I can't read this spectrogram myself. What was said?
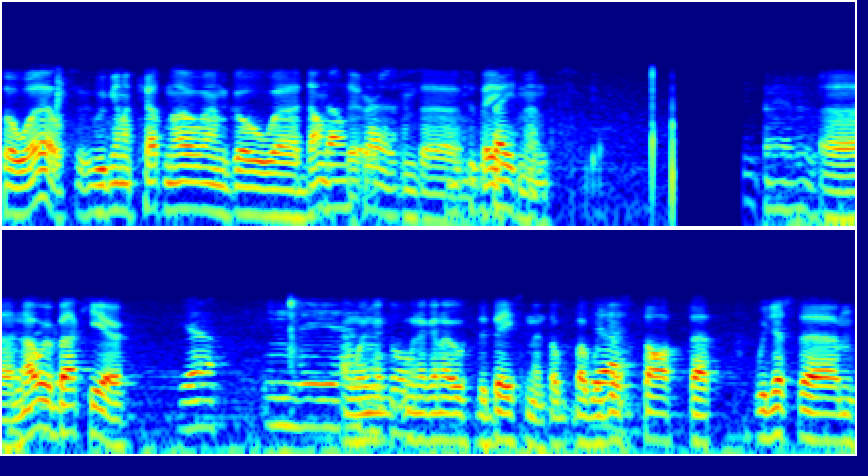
so what else? We're gonna cut now and go uh, downstairs, Downstairs in the into the basement. basement. Uh, now we're back here, Yeah, in the and we're, we're gonna go to the basement. But but we Yeah. just thought that we just um.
